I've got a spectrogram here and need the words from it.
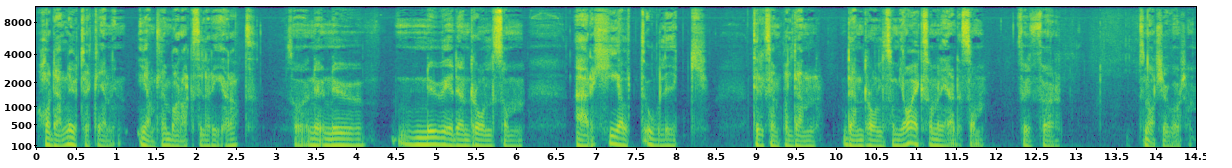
har den utvecklingen egentligen bara accelererat. Så nu, nu, nu är det en roll som är helt olik till exempel den, den roll som jag examinerade som för, för snart 20 år sedan.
